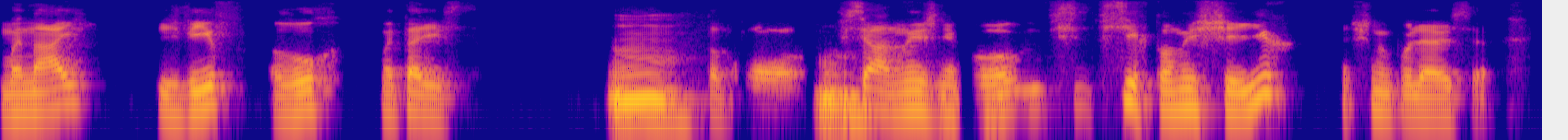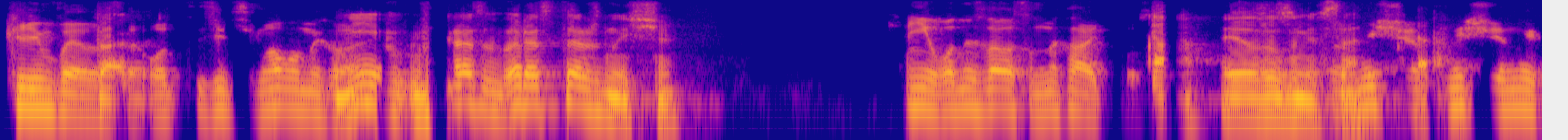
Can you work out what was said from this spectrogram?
Минай, Львів, Рух, Металіст. М. Тобто вся нижня, всі, всі, хто нижче їх, якщо не помиляюся, крім Велеса, от зі всіма вони грають. Ні, Верес, теж нижче. Ні, вони з Велесом не грають просто. А, я зрозумів все. Нижче, нижче них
